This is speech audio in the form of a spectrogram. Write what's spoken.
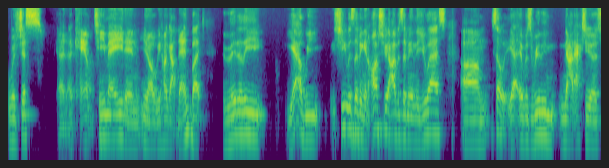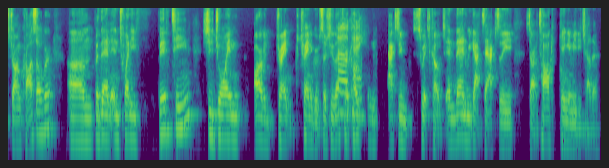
was just a, a camp teammate, and you know we hung out then. But literally, yeah, we she was living in Austria, I was living in the US. Um, so yeah, it was really not actually a strong crossover. Um, but then in 2015, she joined our drink training group. So she left oh, her coach and actually switched coach. And then we got to actually start talking and meet each other.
